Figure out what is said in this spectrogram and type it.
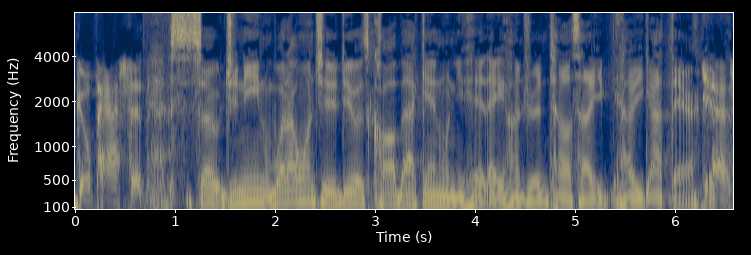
go past it. So Janine, what I want you to do is call back in when you hit 800 and tell us how you how you got there. Yes.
